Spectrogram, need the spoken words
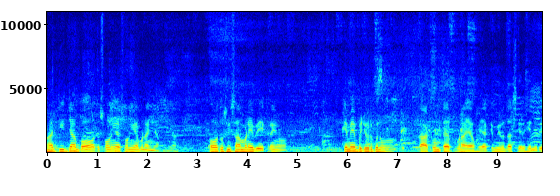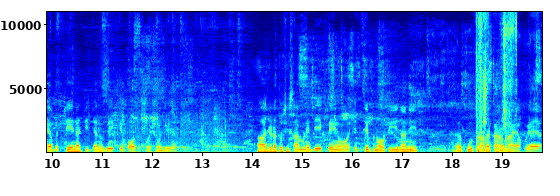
ਹਾਂ, ਚੀਜ਼ਾਂ ਬਹੁਤ ਸੋਹਣੀਆਂ ਸੋਹਣੀਆਂ ਬਣਾਈਆਂ ਹੋਈਆਂ। ਉਹ ਤੁਸੀਂ ਸਾਹਮਣੇ ਵੇਖ ਰਹੇ ਹੋ। ਕਿਵੇਂ ਬਜ਼ੁਰਗ ਨੂੰ ਕਾਰਟੂਨ ਟੈਪ ਬਣਾਇਆ ਹੋਇਆ, ਕਿਵੇਂ ਉਹਦਾ ਸਿਰ ਹਿੱਲ ਰਿਹਾ। ਬੱਚੇ ਇਹਨਾਂ ਚੀਜ਼ਾਂ ਨੂੰ ਵੇਖ ਕੇ ਬਹੁਤ ਖੁਸ਼ ਹੁੰਦੇ ਆ। ਆ ਜਿਹੜਾ ਤੁਸੀਂ ਸਾਹਮਣੇ ਦੇਖ ਰਹੇ ਹੋ, ਇੱਥੇ ਬਨੋਟੀ ਇਹਨਾਂ ਨੇ ਭੂਤਾਂ ਦਾ ਘਰ ਬਣਾਇਆ ਹੋਇਆ ਆ।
